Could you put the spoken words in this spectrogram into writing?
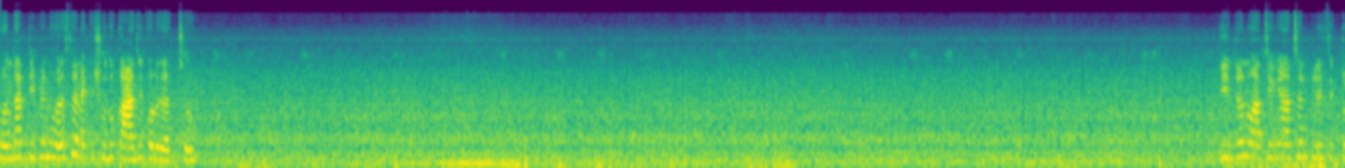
সন্ধ্যার টিফিন হয়েছে, নাকি শুধু কাজই করে যাচ্ছ? তিনজন ওয়াচিং এ আছেন প্লিজ একটু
